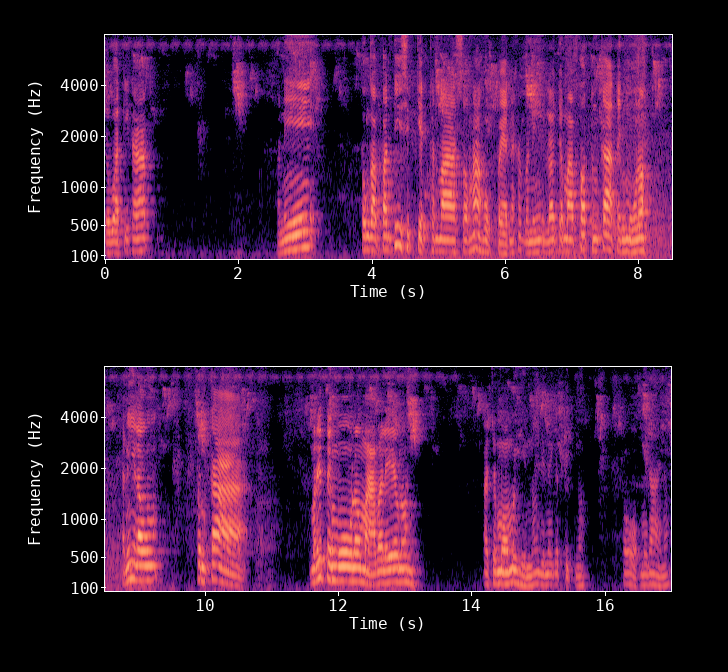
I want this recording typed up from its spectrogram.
สวัสดีครับ วันนี้ตรงกับวันที่ 17ธันวา2568นะครับ วันนี้เราจะมาเพาะต้นกล้าแตงโมเนาะอันนี้เราต้นกล้าเมล็ดแตงโมเราหมาไปแล้วเนาะอาจจะมองไม่เห็นเนาะอยู่ในกระติกเนาะเอาออกไม่ได้เนาะ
